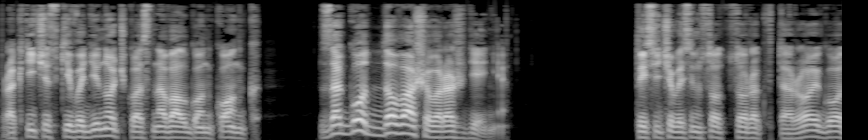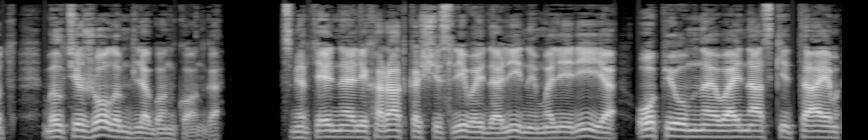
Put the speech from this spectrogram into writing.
практически в одиночку основал Гонконг, за год до вашего рождения. 1842 год был тяжелым для Гонконга. Смертельная лихорадка счастливой долины, малярия, опиумная война с Китаем,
